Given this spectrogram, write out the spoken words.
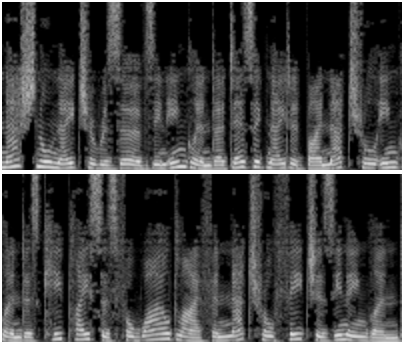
National nature reserves in England are designated by Natural England as key places for wildlife and natural features in England.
